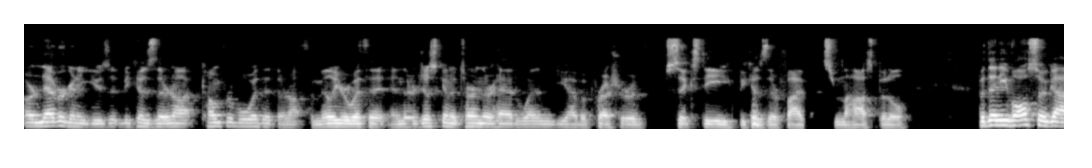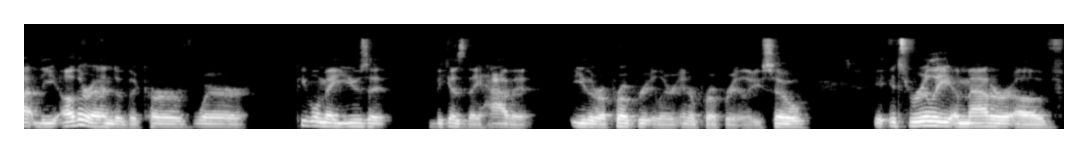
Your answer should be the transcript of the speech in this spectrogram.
are never going to use it because they're not comfortable with it, they're not familiar with it, and they're just going to turn their head when you have a pressure of 60 because they're five minutes from the hospital. But then you've also got the other end of the curve where people may use it because they have it either appropriately or inappropriately. So it's really a matter of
